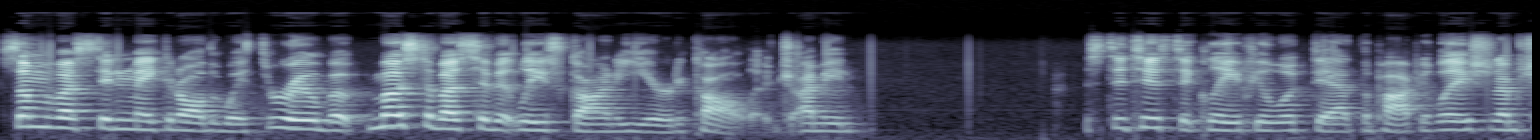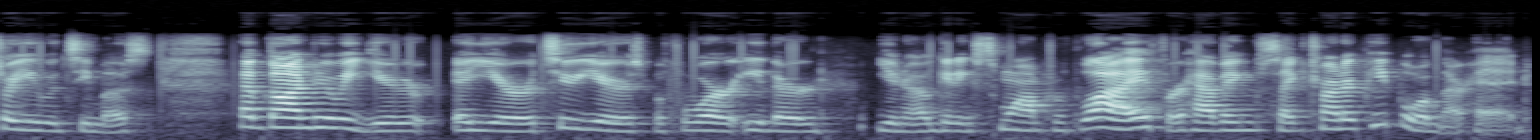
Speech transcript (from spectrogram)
Some of us didn't make it all the way through, but most of us have at least gone a year to college. I mean, statistically, if you looked at the population, I'm sure you would see most have gone to a year, a year or two years before either, you know, getting swamped with life or having psychotronic people in their head.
